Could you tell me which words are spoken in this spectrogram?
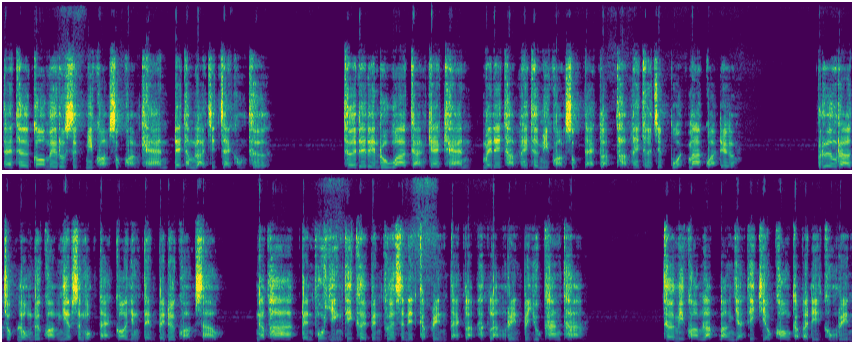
แต่เธอก็ไม่รู้สึกมีความสุขความแค้นได้ทำลายจิตใจของเธอ เธอได้เรียนรู้ว่าการแก้แค้นไม่ได้ทำให้เธอมีความสุขแต่กลับทำให้เธอเจ็บปวดมากกว่าเดิม เรื่องราวจบลงด้วยความเงียบสงบแต่ก็ยังเต็มไปด้วยความเศร้านภาเป็นผู้หญิงที่เคยเป็นเพื่อนสนิทกับรินแต่กลับหักหลังรินไปอยู่ข้างทาง เธอมีความลับบางอย่างที่เกี่ยวข้องกับอดีตของริน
